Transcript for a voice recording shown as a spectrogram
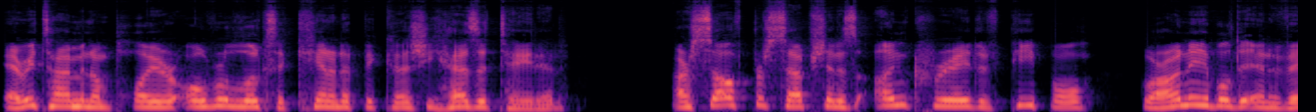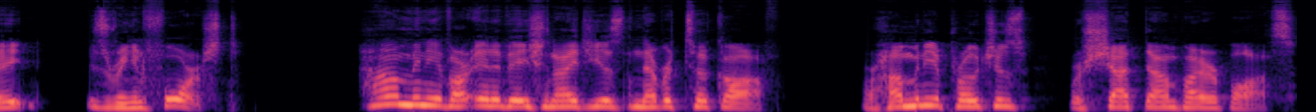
every time an employer overlooks a candidate because she hesitated, our self perception as uncreative people who are unable to innovate is reinforced. How many of our innovation ideas never took off? Or how many approaches were shot down by our boss?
